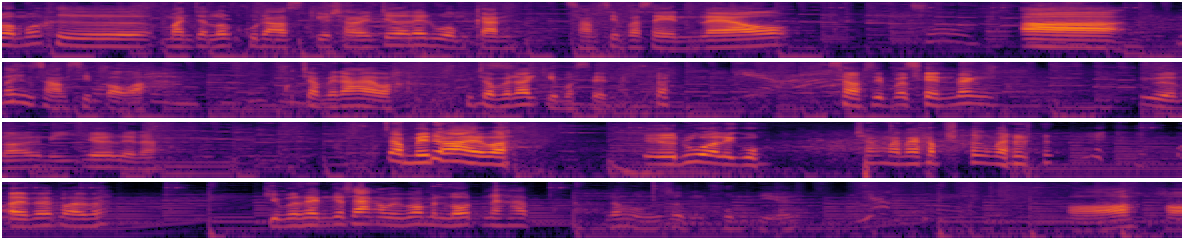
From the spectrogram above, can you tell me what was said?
รวมๆก็คือมันจะลดคูดาวสกิลชาร์เลนเจอร์ได้รวมกัน 30%แล้ว อ่า ไม่ถึง 30เปล่าวะ จำไม่ได้วะกูจำไม่ได้กี่เปอร์เซ็นต์30%แม่งเหลือน้อยกว่านี้เยอะเลยนะจำไม่ได้วะเออรั่วเลยกู ช่างมันนะครับ ช่างมัน ปล่อยไปปล่อยไปกี่เปอร์เซ็นต์ก็ช่างเอาไปว่ามันลดนะครับ แล้วผมรู้สึกมันคุ้มดีเอ้ยขอขอ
